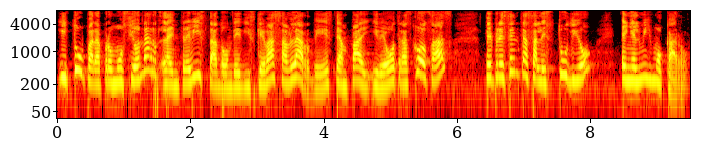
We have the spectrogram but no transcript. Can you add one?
Y tú, para promocionar la entrevista donde dices que vas a hablar de este Ampay y de otras cosas, te presentas al estudio en el mismo carro.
